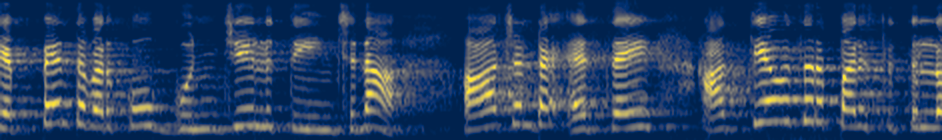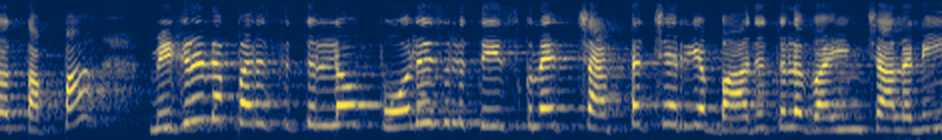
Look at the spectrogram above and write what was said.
చెప్పేంత వరకు గుంజీలు తీయించిన ఆచంట ఎస్ఐ అత్యవసర పరిస్థితుల్లో తప్ప మిగిలిన పరిస్థితుల్లో పోలీసులు తీసుకునే చట్టచర్య బాధ్యతలు వహించాలని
